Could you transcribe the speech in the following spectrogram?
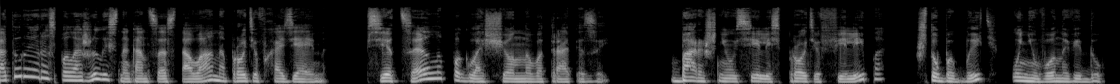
которая расположилась на конце стола напротив хозяина, всецело поглощенного трапезой. Барышни уселись против Филиппа, чтобы быть у него на виду.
